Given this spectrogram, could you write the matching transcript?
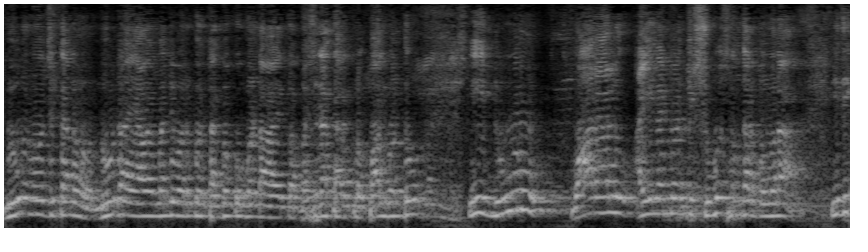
నూరు రోజుకను నూట యాభై మంది వరకు తగ్గకుండా ఆ యొక్క భజన కార్యక్రమంలో పాల్గొంటూ ఈ నూరు వారాలు అయినటువంటి శుభ సందర్భమున ఇది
